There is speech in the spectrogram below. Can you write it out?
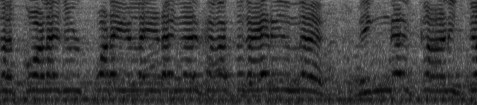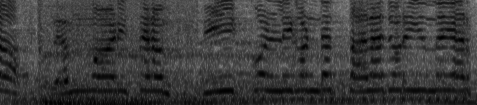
സംസ്കൃത കോളേജ് ഉൾപ്പെടെയുള്ള ഇടങ്ങൾക്കകത്ത് കയറി നിന്ന് നിങ്ങൾ കാണിച്ച വെമ്മാടിത്തരം തീക്കൊള്ളി കൊണ്ട് തലചൊറിയുന്ന ഏർ-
